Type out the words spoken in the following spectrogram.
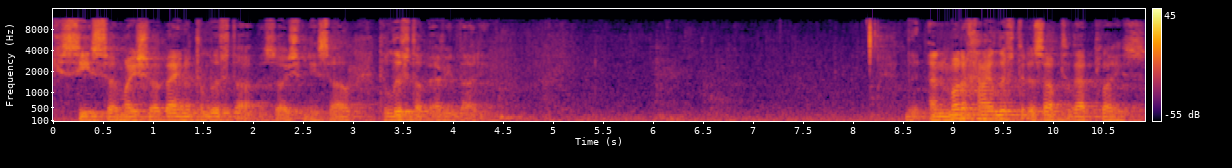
Kisisa, Moshe Rabbeinu to lift up, Zosh Yisrael, to lift up everybody. And Mordechai lifted us up to that place,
